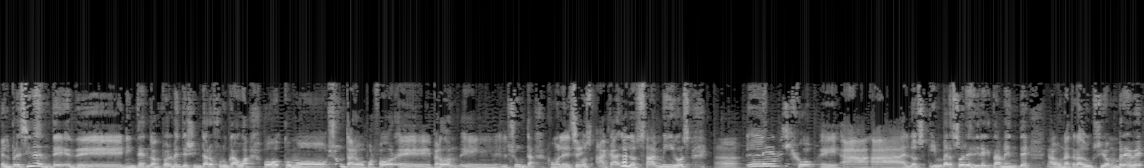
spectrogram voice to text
el presidente de Nintendo actualmente, Shintaro Furukawa, o como Shuntaro, por favor, eh, perdón, eh, el Junta, como le decimos sí. acá los amigos, ah. le dijo eh, a, a los inversores directamente, hago una traducción breve,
